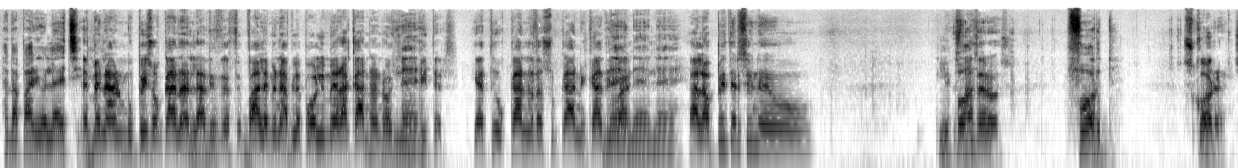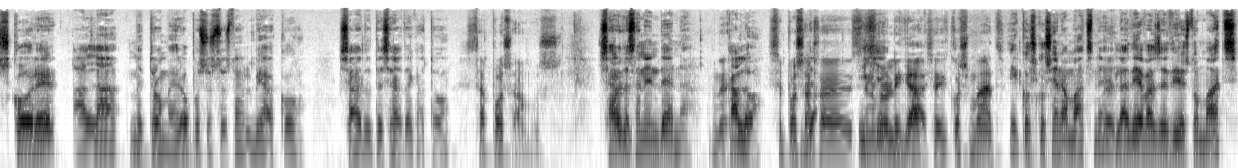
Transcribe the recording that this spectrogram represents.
Θα τα πάρει όλα έτσι. Εμένα, αν μου πεις ο Κάναν, δηλαδή θε- βάλε με να βλέπω όλη μέρα Κάναν, όχι Ναι. ο Πίτερ. Γιατί ο Κάναν θα σου κάνει κάτι. ναι, πα- ναι, ναι. Αλλά ο Πίτερ είναι ο Λοιπόν, σταθερός. Φόρντ, Σκόρερ. σκόρερ, αλλά με τρομερό ποσοστό στον Ολυμπιακό. 44%. Στα πόσα όμως; 40 στα 91. Ναι. Καλό. Σε πόσα Για- χα- στην είχε- Ευρωλίγκα, σε 20 μάτς; 20-21 μάτς, ναι. Ναι. Δηλαδή έβαζε 2 στο μάτς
